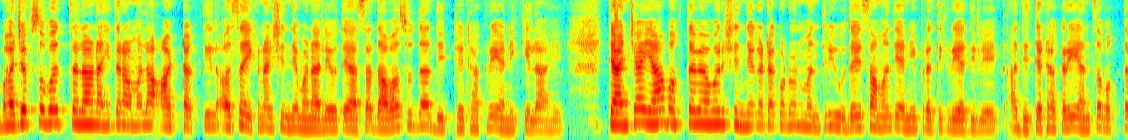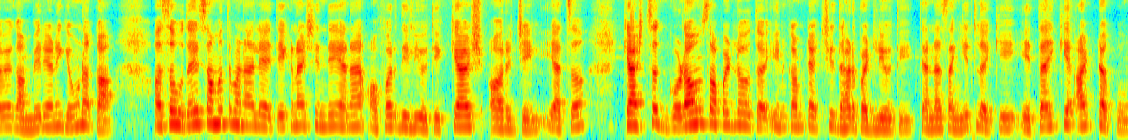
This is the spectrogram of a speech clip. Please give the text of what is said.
भाजपसोबत चला नाही तर आम्हाला आठ टाकतील असं एकनाथ शिंदे म्हणाले होते. असा दावासुद्धा आदित्य ठाकरे यांनी केला आहे. त्यांच्या या वक्तव्यावर शिंदे गटाकडून मंत्री उदय सामंत यांनी प्रतिक्रिया दिली आहेत. आदित्य ठाकरे यांचं वक्तव्य गांभीर्याने घेऊ नका असं उदय सामंत म्हणाले आहेत. एकनाथ शिंदे यांना ऑफर दिली होती कॅश ऑर जेल. याचं कॅशचं गोडाऊन सापडलं होतं. इन्कम टॅक्सची धाड पडली होती. त्यांना सांगितलं की येताय की आत टाकू?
